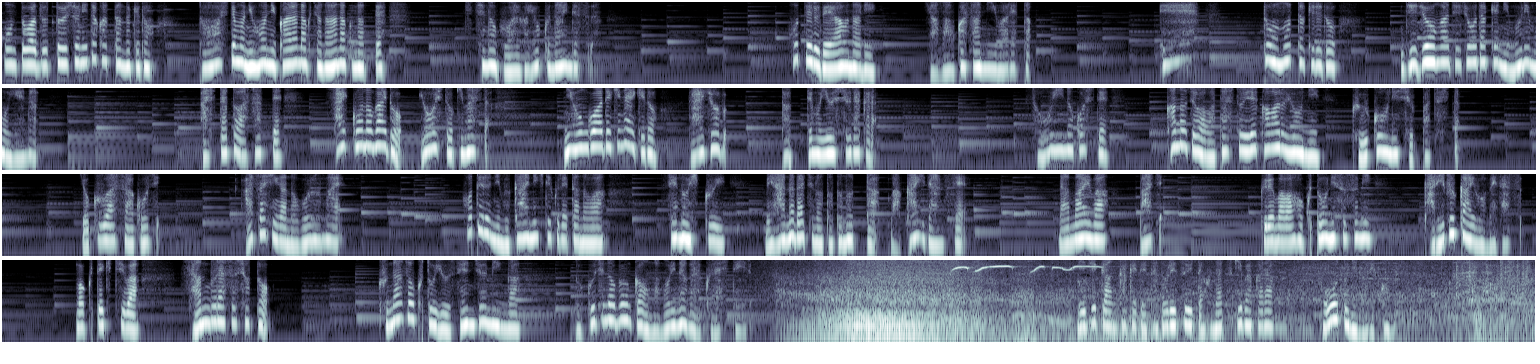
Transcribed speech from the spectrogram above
本当はずっと一緒にいたかったんだけど、どうしても日本に帰らなくちゃならなくなって、父の具合が良くないんです。ホテルで会うなり、山岡さんに言われた。ええー、と思ったけれど、事情が事情だけに無理も言えない。明日と明後日、最高のガイドを用意しておきました。日本語はできないけど大丈夫。とっても優秀だから。そう言い残して彼女は私と入れ替わるように空港に出発した。翌朝5時、朝日が昇る前、ホテルに迎えに来てくれたのは、背の低い目鼻立ちの整った若い男性。名前はバジェ。車は北東に進み、カリブ海を目指す。目的地はサンブラス諸島。クナ族という先住民が独自の文化を守りながら暮らしている2時間かけてたどり着いた船着き場からボートに乗り込む。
